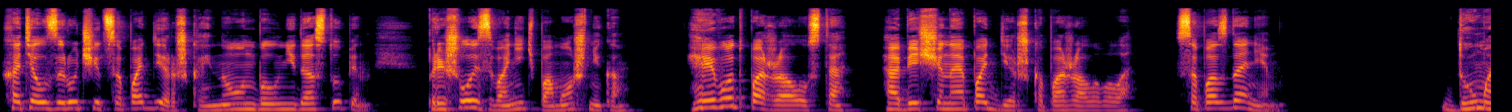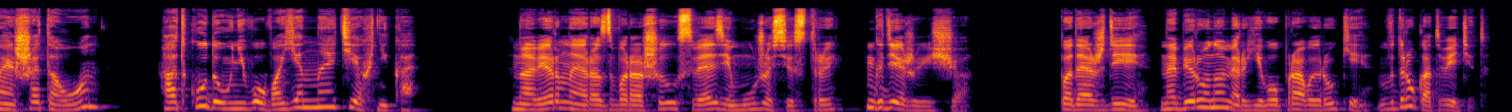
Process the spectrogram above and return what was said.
Хотел заручиться поддержкой, но он был недоступен. Пришлось звонить помощникам. И вот, пожалуйста, обещанная поддержка пожаловала. С опозданием. Думаешь, это он? Откуда у него военная техника? Наверное, разворошил связи мужа сестры. Где же еще? Подожди, наберу номер его правой руки, вдруг ответит.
